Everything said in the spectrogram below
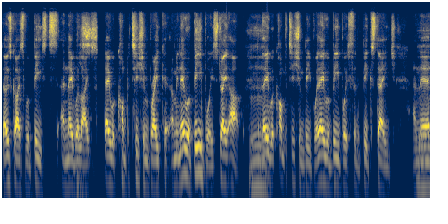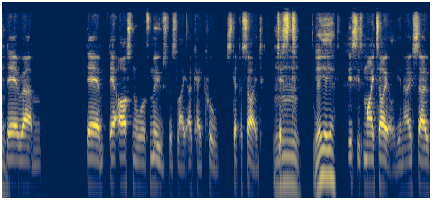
those guys were beasts, and they were like they were competition breaker. I mean, they were b boys straight up. But Mm. they were competition b boy. They were b boys for the big stage, and their Mm. their um their their arsenal of moves was like, okay, cool, step aside. Just Mm. yeah, yeah, yeah. this is my title, you know. So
